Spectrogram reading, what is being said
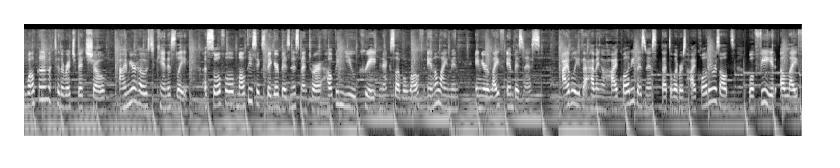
Welcome to the Rich Bitch Show. I'm your host, Kandice Lea, a soulful multi six figure business mentor helping you create next level wealth and alignment in your life and business. I believe that having a high quality business that delivers high quality results will feed a life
